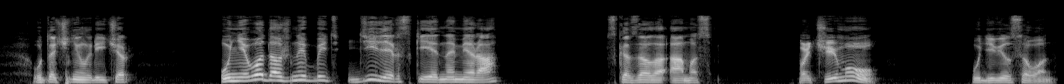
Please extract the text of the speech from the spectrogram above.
— уточнил Ричард. «У него должны быть дилерские номера», — сказала Амос. «Почему?» — удивился он.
